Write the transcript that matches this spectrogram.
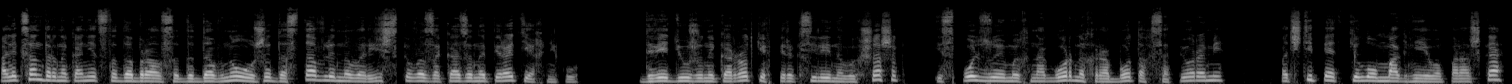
Александр наконец-то добрался до давно уже доставленного рижского заказа на пиротехнику. Две дюжины коротких пероксилиновых шашек, используемых на горных работах саперами, почти пять кило магниевого порошка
